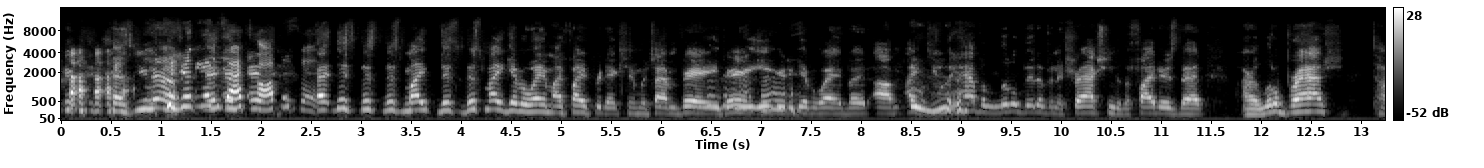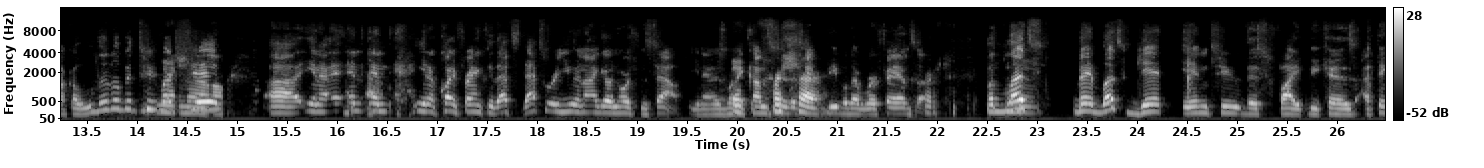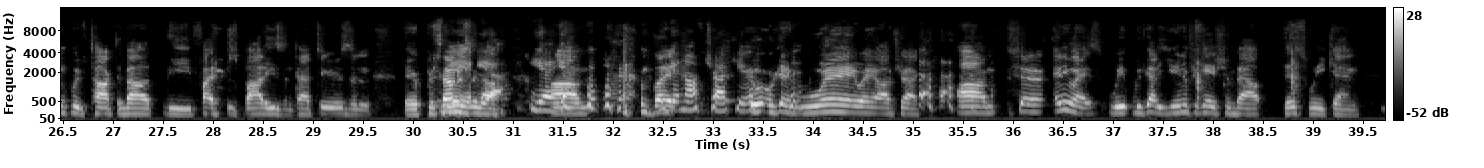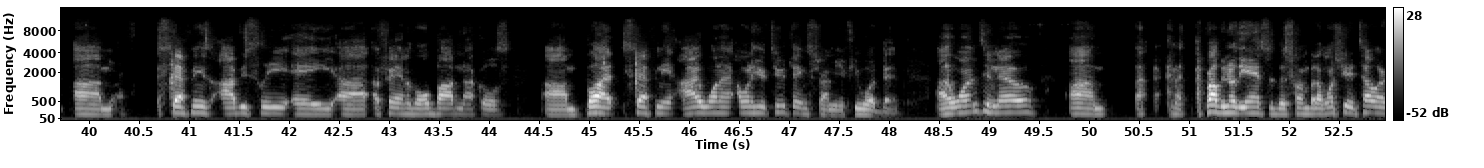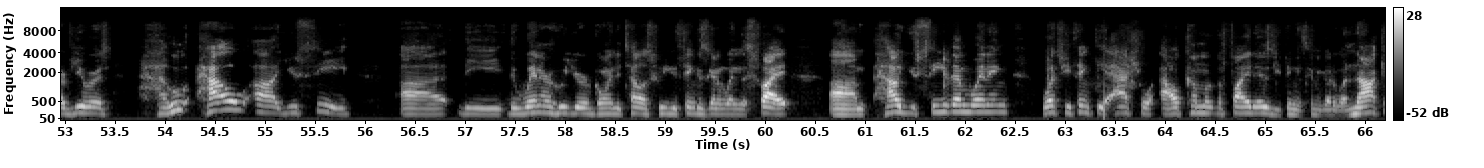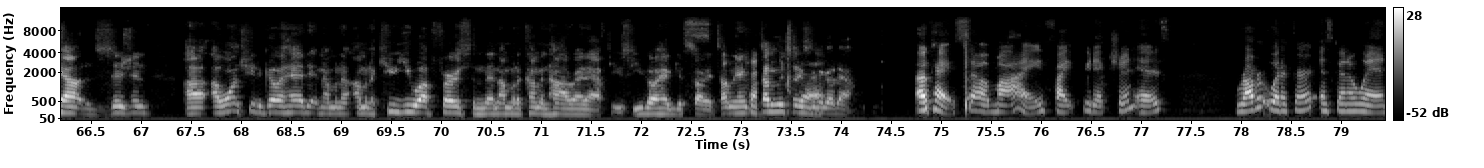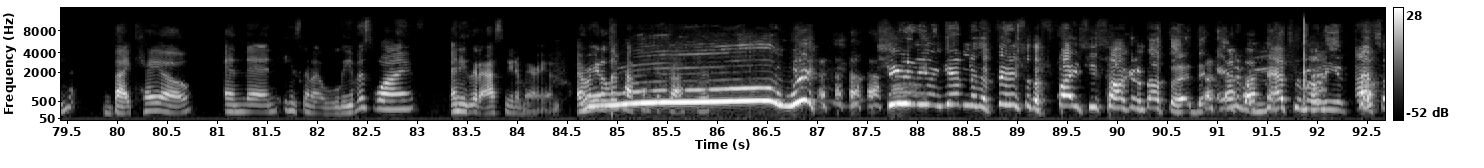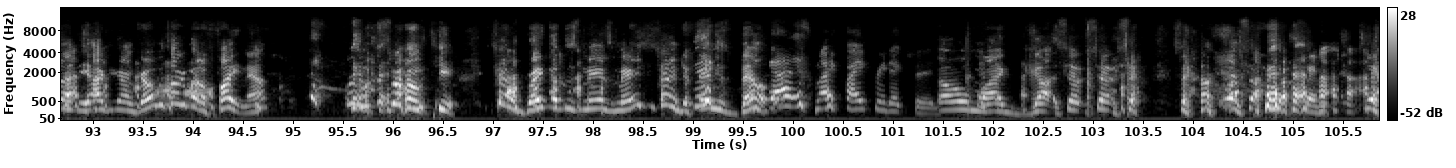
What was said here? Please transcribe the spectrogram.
as you know, Because you're the exact and- and, opposite. uh, this this this might this this might give away my fight prediction, which I'm very very eager to give away. But um, I do have a little bit of an attraction to the fighters that are a little brash, talk a little bit too much shit. Uh, you know, and and you know, quite frankly, that's that's where you and I go north and south. You know, is when it, It- comes to the type of people that we're fans of. Sure. But let's, babe, let's get into this fight because I think we've talked about the fighters' bodies and tattoos and their personas yeah, enough. yeah, yeah. Um, We're but getting off track here. we're we're getting way, way off track. Um, so, anyways, we we've got a unification bout this weekend. Um, Yes. Stephanie's obviously a uh, a fan of old Bob Knuckles. Um, but Stephanie, I want to I want to hear two things from you, if you would, babe. I want to Mhm. know, um, uh, and I, I probably know the answer to this one, but I want you to tell our viewers how how uh, you see uh, the the winner, who you're going to tell us who you think is going to win this fight, um, how you see them winning, what you think the actual outcome of the fight is. You think it's going to go to a knockout, a decision? Uh, I want you to go ahead and I'm gonna I'm gonna cue you up first, and then I'm gonna come in hot right after you. So you go ahead and get started. Tell me tell me which way it's gonna go down. Okay, so my fight prediction is Robert Whitaker is going to win by KO, and then he's going to leave his wife, and he's going to ask me to marry him, and we're going to live happily ever after. She didn't even get into the finish of the fight. She's talking about the, the end of a matrimony outside the octagon. Girl, we're talking about a fight now. What's, what's wrong with you? You're trying to break up this man's marriage? He's trying to defend his belt. that is my fight prediction. Oh my god! So so so so. Sorry, Stephanie. So-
